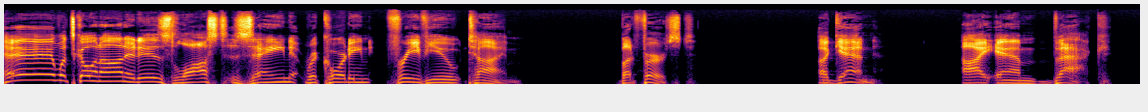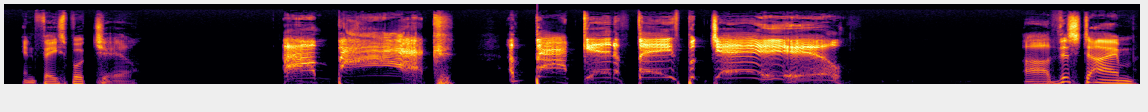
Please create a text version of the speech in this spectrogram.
Hey, what's going on? It is Lost Zane recording Freeview time. But first, again, I am back in Facebook jail. I'm back! I'm back in a Facebook jail! Uh, this time,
